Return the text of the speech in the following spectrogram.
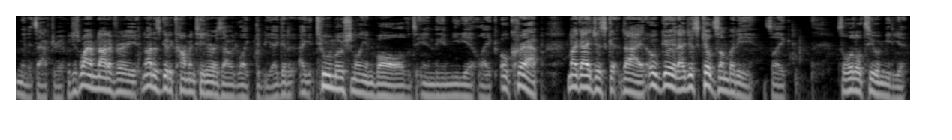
minutes after it, which is why I'm not a very not as good a commentator as I would like to be. I get I get too emotionally involved in the immediate like, oh crap, my guy just died. Oh good, I just killed somebody. It's like it's a little too immediate.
